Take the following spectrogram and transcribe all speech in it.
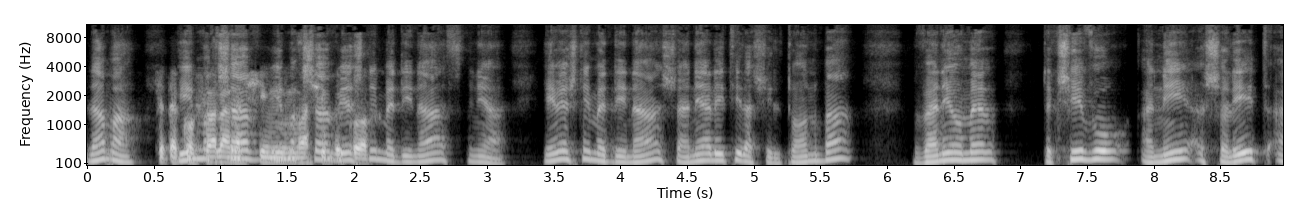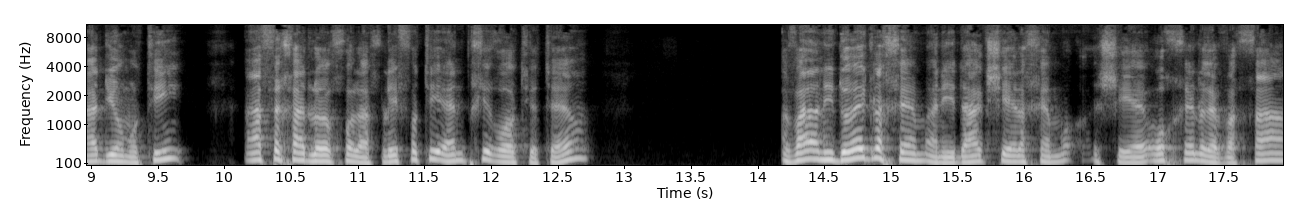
למה? שאתה אם כופה אם עכשיו יש. לי מדינה, שנייה, אם יש לי מדינה שאני עליתי לשלטון בה, ואני אומר, תקשיבו, אני השליט עד יום מותי, אף אחד לא יכול להחליף אותי, אין בחירות יותר, אבל אני דואג לכם, אני אדאג שיהיה לכם, שיהיה אוכל, רווחה,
